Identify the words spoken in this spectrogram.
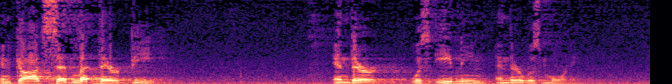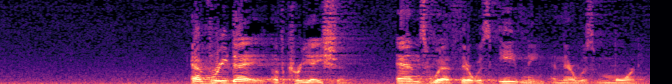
And God said, Let there be. And there was evening and there was morning. Every day of creation ends with there was evening and there was morning,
